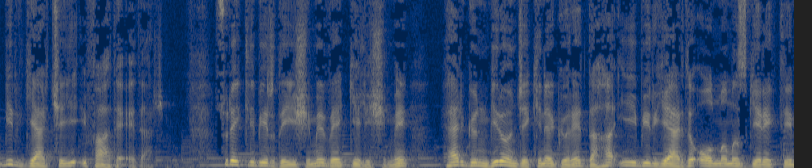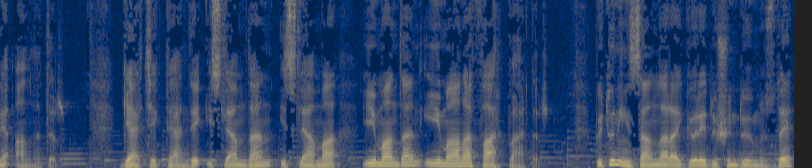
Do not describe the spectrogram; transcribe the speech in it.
bir gerçeği ifade eder. Sürekli bir değişimi ve gelişimi her gün bir öncekine göre daha iyi bir yerde olmamız gerektiğini anlatır. Gerçekten de İslam'dan İslam'a, imandan imana fark vardır. Bütün insanlara göre düşündüğümüzde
